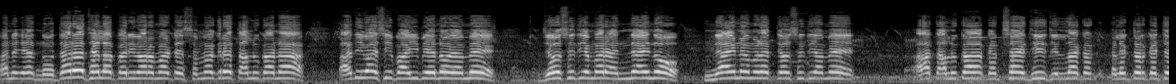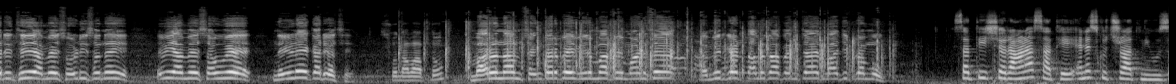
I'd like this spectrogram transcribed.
અને એ નોંધારા થયેલા પરિવારો માટે સમગ્ર તાલુકાના આદિવાસી ભાઈ બહેનો અમે જ્યાં સુધી અમારા અન્યાયનો ન્યાય ન મળે ત્યાં સુધી અમે આ તાલુકા કક્ષાએથી જિલ્લા કલેક્ટર કચેરીથી અમે છોડીશું નહીં, એવી અમે સૌએ નિર્ણય કર્યો છે. શું નામ આપનું? મારું નામ શંકરભાઈ વીરમાફી માણસે અમીરગઢ તાલુકા પંચાયત માજી પ્રમુખ. સતીશ રાણા સાથે એનએસ ગુજરાત ન્યૂઝ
